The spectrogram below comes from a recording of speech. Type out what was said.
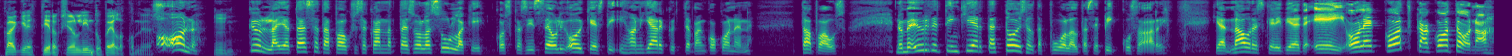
kaikille tiedoksi on lintupelko myös. On, mm. kyllä. Ja tässä tapauksessa kannattaisi olla sullakin, koska siis se oli oikeasti ihan järkyttävän kokonen tapaus. No me yritettiin kiertää toiselta puolelta se pikkusaari. Ja naureskeli vielä, että ei ole kotka kotona.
